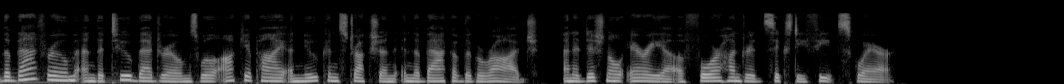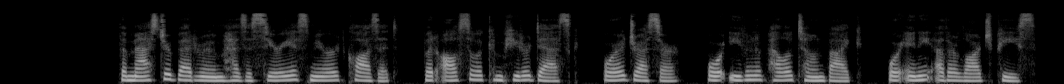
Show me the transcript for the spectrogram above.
The bathroom and the two bedrooms will occupy a new construction in the back of the garage, an additional area of 460 feet square. The master bedroom has a serious mirrored closet, but also a computer desk, or a dresser, or even a Peloton bike, or any other large piece.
